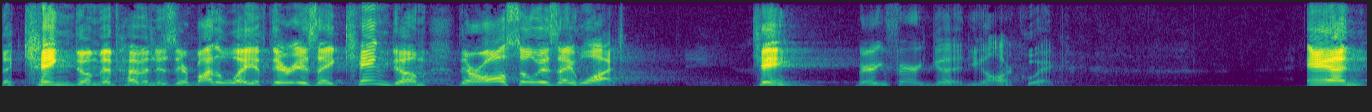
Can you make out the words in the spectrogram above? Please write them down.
The kingdom of heaven is there. By the way, if there is a kingdom, there also is a what? King. Very, very good. You all are quick. And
